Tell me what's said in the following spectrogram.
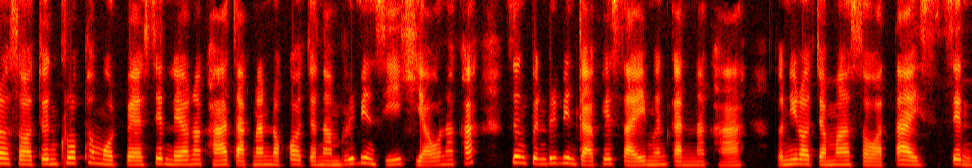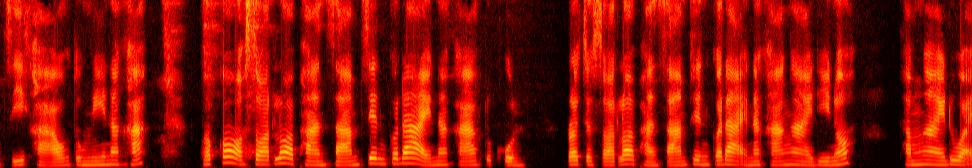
เราสอดจนครบทั้งหมดแปดเส้นแล้วนะคะ จากนั้นเราก็จะนำริบบิ้นสีเขียวนะคะ ซึ่งเป็นริบบิ้นกากเพชรใสเหมือนกันนะคะ ตัวนี้เราจะมาสอดใต้เส้นสีขาวตรงนี้นะคะ แล้วก็สอดลอดผ่านสามเส้นก็ได้นะคะ ทุกคนเราจะสอดลอดผ่านสามเส้นก็ได้นะคะ ง่ายดีเนาะทำง่ายด้วย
